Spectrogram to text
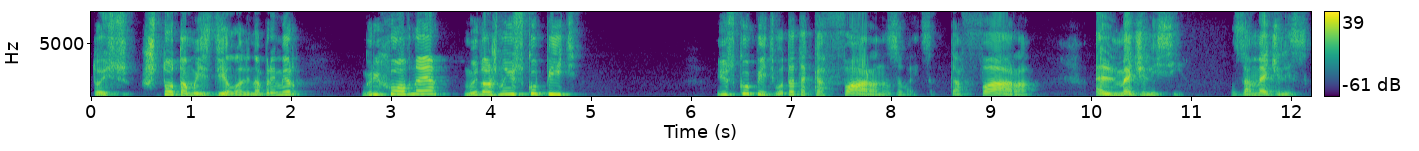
То есть, что-то мы сделали, например, греховное, мы должны искупить. Искупить, вот это кафара называется. Кафара аль-маджлиси. За меджлис.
